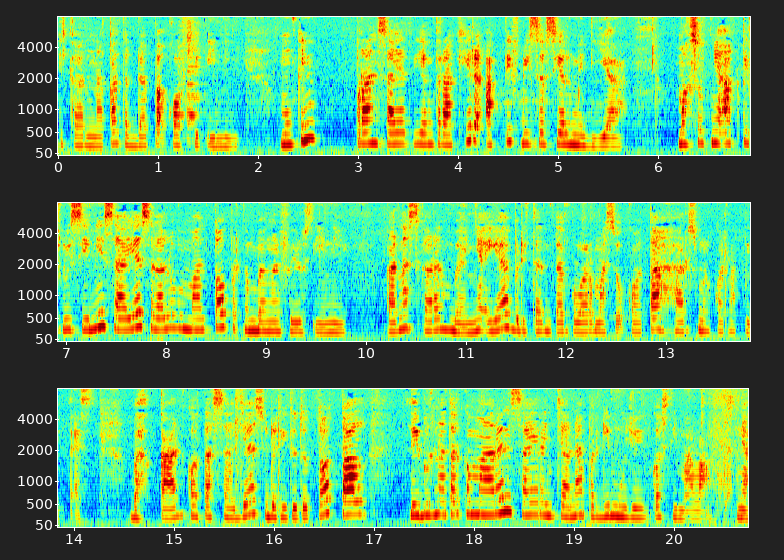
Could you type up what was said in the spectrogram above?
dikarenakan terdapat COVID ini. Mungkin peran saya yang terakhir aktif di sosial media. Maksudnya aktif di sini saya selalu memantau perkembangan virus ini. Karena sekarang banyak ya berita tentang keluar masuk kota harus melakukan rapid test. Bahkan kota saja sudah ditutup total Libur Natal kemarin saya rencana pergi menuju kos di Malang. Nah,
